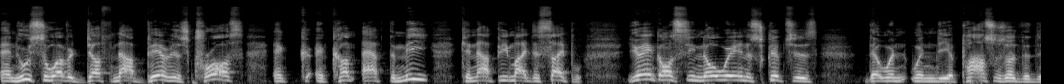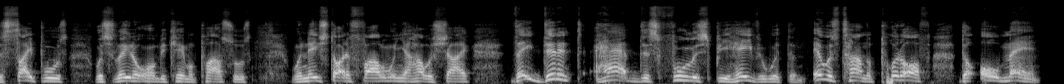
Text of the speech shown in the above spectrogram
And whosoever doth not bear his cross and, and come after me cannot be my disciple. You ain't gonna see nowhere in the scriptures that when, when the apostles or the disciples, which later on became apostles, when they started following Yahweh Shai, they didn't have this foolish behavior with them. It was time to put off the old man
